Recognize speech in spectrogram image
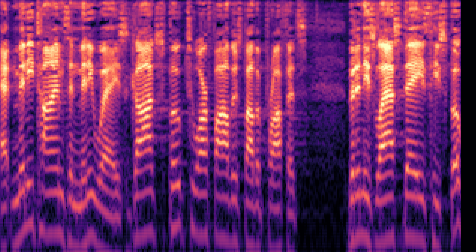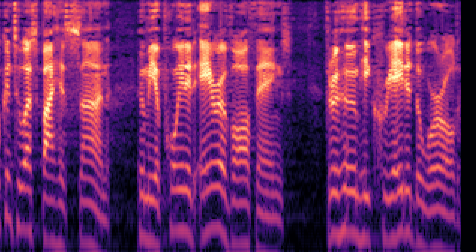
at many times in many ways, God spoke to our fathers by the prophets. But in these last days, he's spoken to us by his Son, whom he appointed heir of all things, through whom he created the world.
